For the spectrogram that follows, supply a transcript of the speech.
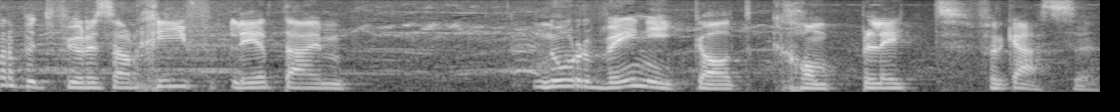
Arbeit für ein Archiv lehrt einem, nur wenig geht komplett vergessen.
